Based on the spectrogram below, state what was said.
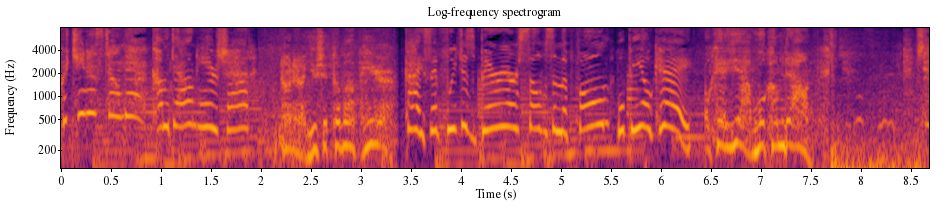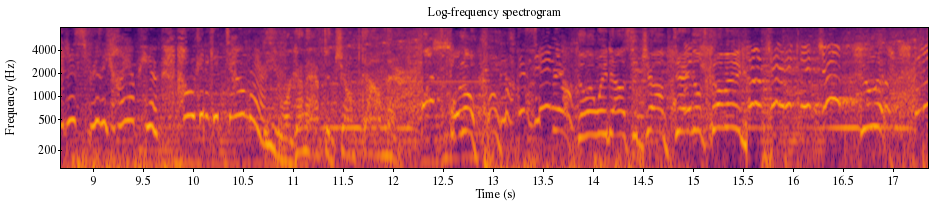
Regina's down there. come down here, Chad. No, no, you should come up here. Guys, if we just bury ourselves in the foam, we'll be okay. Okay, yeah, we'll come down. Chad is really high up here. How are we gonna get down there? Hey, we're gonna have to jump down there. What? Oh, no! Oh. It's Daniel. The only way down is to jump. Daniel's coming! No, Chad, I can't jump. Do it!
